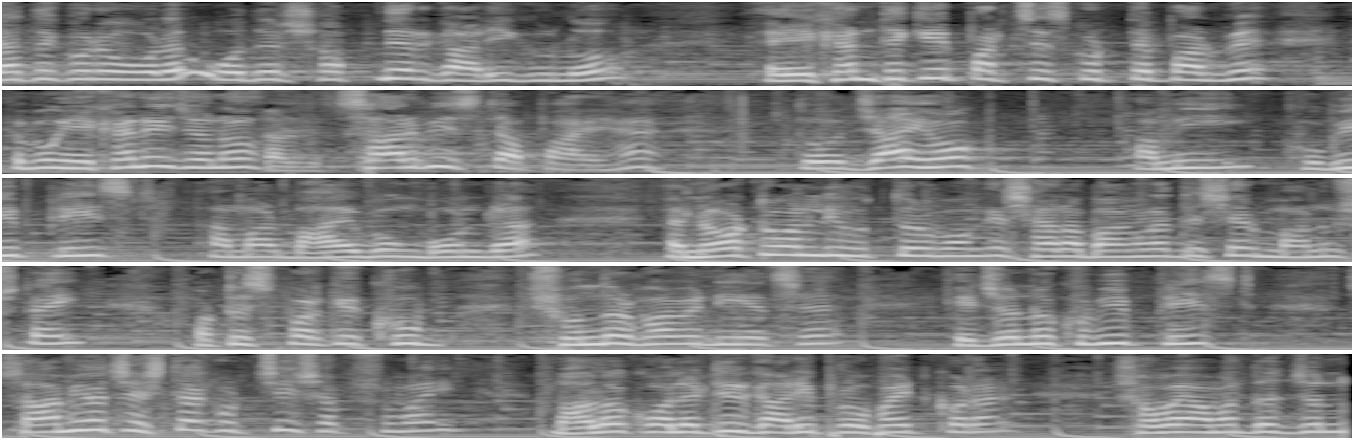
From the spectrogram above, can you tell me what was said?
যাতে করে ওরা ওদের স্বপ্নের গাড়িগুলো এখান থেকেই পারচেস করতে পারবে এবং এখানেই যেন সার্ভিসটা পায় হ্যাঁ? তো যাই হোক আমি খুবই প্লিজড আমার ভাই এবং বোনরা নট অনলি উত্তরবঙ্গে সারা বাংলাদেশের মানুষটাই অটোস্পার্কে খুব সুন্দরভাবে নিয়েছে। এর জন্য খুবই প্লিজড সো আমিও চেষ্টা করছি সবসময় ভালো কোয়ালিটির গাড়ি প্রোভাইড করার। সবাই আমাদের জন্য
